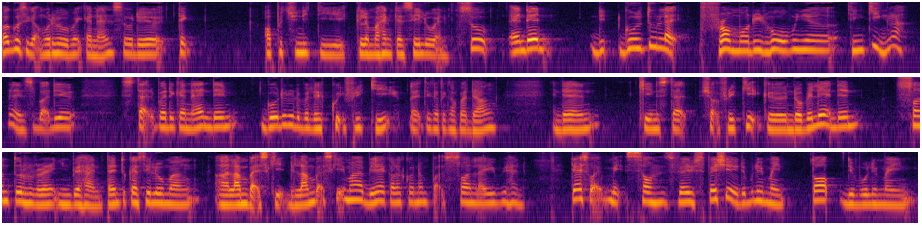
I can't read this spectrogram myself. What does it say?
bagus juga Mourinho back kanan so dia take opportunity kelemahan Cancelo kan so and then the goal tu like from Mourinho punya thinking lah kan sebab dia start pada kanan then goal dulu daripada quick free kick like tengah-tengah padang and then Kane start short free kick ke Ndobele and then Son terus run in behind. Time tu Cancelo memang uh, lambat sikit. Dia lambat sikit mah biar kalau kau nampak Son lari behind. That's what makes Son very special. Dia boleh main top dia boleh main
